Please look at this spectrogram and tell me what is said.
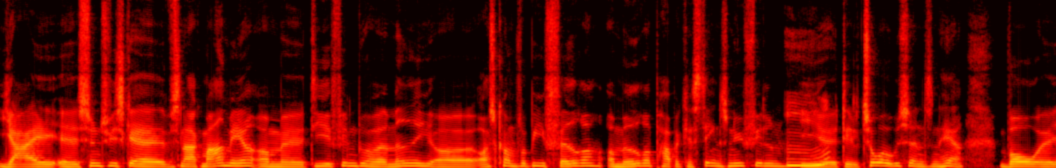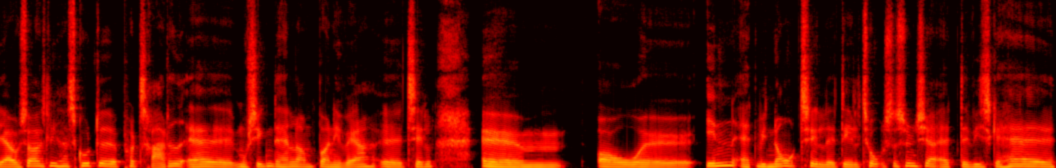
Jeg øh, synes, vi skal snakke meget mere om øh, de film, du har været med i, og også komme forbi Fædre og Mødre, Paprika Stens nye film, Mhm. mm-hmm. i øh, del 2 af udsendelsen her, hvor øh, jeg jo så også lige har skudt øh, portrættet af øh, musikken, det handler om, Bon Iver, øh, til. Øhm, og øh, inden at vi når til øh, del 2, så synes jeg, at øh, vi skal have...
